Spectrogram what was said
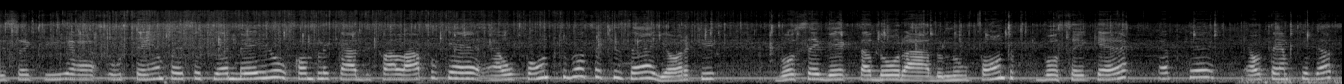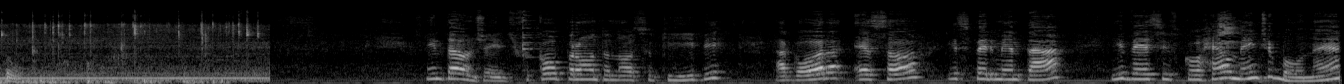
Isso aqui é o tempo, esse aqui é meio complicado de falar porque é, é o ponto que você quiser e a hora que você vê que tá dourado no ponto que você quer, é porque é o tempo que gastou. Então, gente, ficou pronto o nosso quibe. Agora é só experimentar e ver se ficou realmente bom, né?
